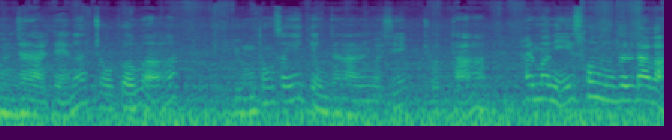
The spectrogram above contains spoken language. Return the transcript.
운전할 때는 조금은 융통성 있게 운전하는 것이 좋다. 할머니 손 흔들다가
